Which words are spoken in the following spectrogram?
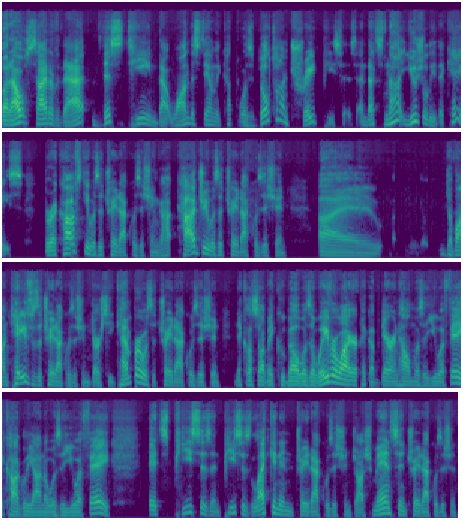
But outside of that, this team that won the Stanley Cup was built on trade pieces, and that's not usually the case. Burakovsky was a trade acquisition. Kadri was a trade acquisition. Uh, Devon Toews was a trade acquisition. Darcy Kuemper was a trade acquisition. Nicholas Aube Kubel was a waiver wire pickup. Darren Helm was a UFA. Cogliano was a UFA. It's pieces and pieces. Lehkonen trade acquisition. Josh Manson trade acquisition.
